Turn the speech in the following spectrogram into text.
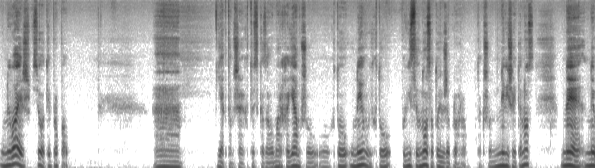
Униваєш, все, ти пропав. Е, як там ще хтось казав, Омар Хаям, що хто унив, хто повісив нос, а той вже програв. Так що не вішайте нос, не, не,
